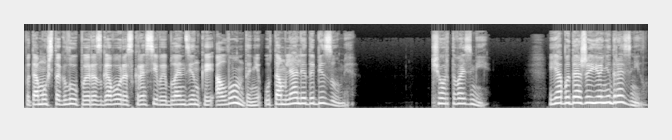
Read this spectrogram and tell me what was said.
Потому что глупые разговоры с красивой блондинкой о Лондоне утомляли до безумия. Черт возьми, я бы даже ее не дразнил.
